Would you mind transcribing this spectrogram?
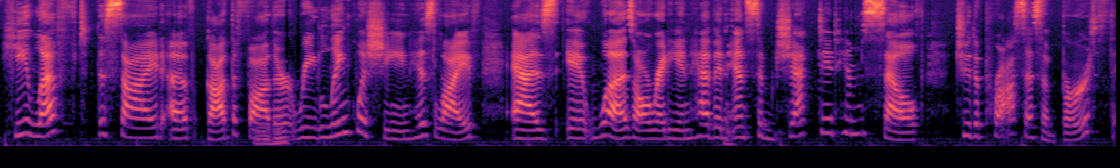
he left the side of God the Father, mm-hmm. relinquishing his life as it was already in heaven, mm-hmm. and subjected himself to the process of birth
